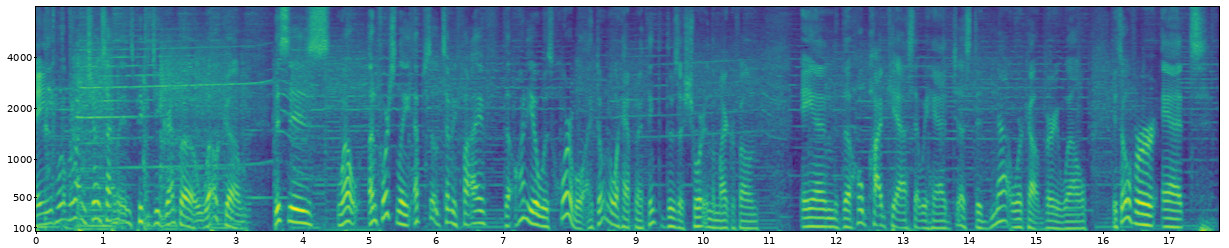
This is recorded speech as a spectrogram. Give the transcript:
Hey, hello everyone. Sean Simons, PPG Grandpa. Welcome. This is, well, unfortunately, episode 75. The audio was horrible. I don't know what happened. I think that there's a short in the microphone, and the whole podcast that we had just did not work out very well. It's over at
